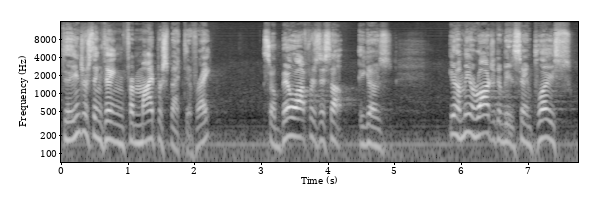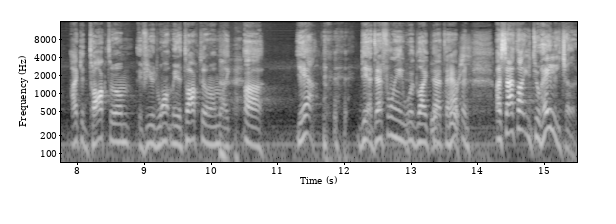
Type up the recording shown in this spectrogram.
the interesting thing from my perspective, right? So Bill offers this up. He goes, you know, me and Roger are gonna be in the same place. I could talk to him if you'd want me to talk to him. I'm like, uh, yeah, yeah, definitely would like that to happen. I said, I thought you two hated each other.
